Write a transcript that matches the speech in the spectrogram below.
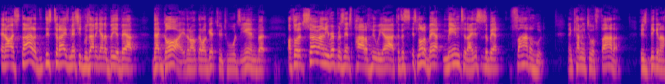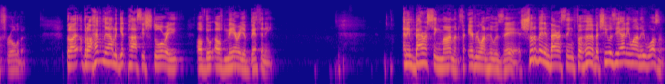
And I started, this today's message was only going to be about that guy that I'll, that I'll get to towards the end, but I thought it so only represents part of who we are because it's, it's not about men today. This is about fatherhood and coming to a father who's big enough for all of it. But I, but I haven't been able to get past this story of, the, of Mary of Bethany. An embarrassing moment for everyone who was there. It should have been embarrassing for her, but she was the only one who wasn't.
